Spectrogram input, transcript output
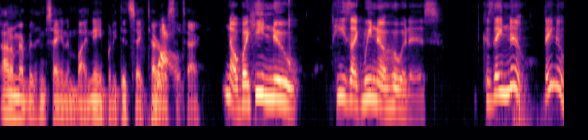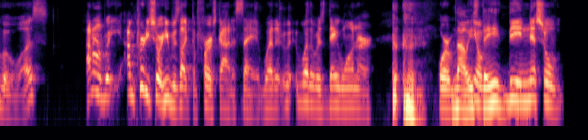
I don't remember him saying him by name, but he did say terrorist Wow. attack. No, but he knew. He's like, we know who it is, because they knew. They knew who it was. I don't. I'm pretty sure he was like the first guy to say it, whether whether it was day one or or No, he's- you know, they- the initial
